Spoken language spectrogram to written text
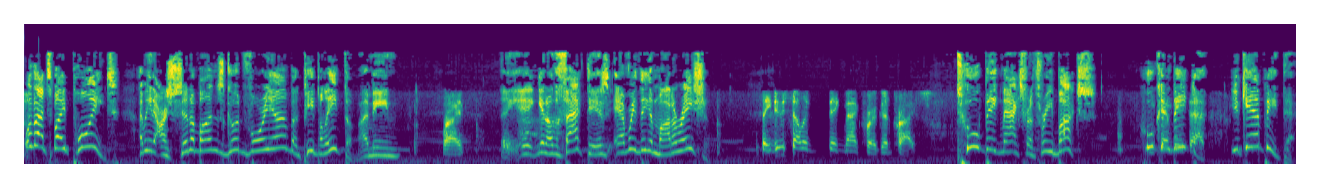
Well, that's my point. I mean, are Cinnabons good for you? But people eat them. I mean, Right. eh, you know, the fact is everything in moderation. They do sell a Big Mac for a good price. Two Big Macs for three bucks. Who can can't beat beat that? that. You can't beat that.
